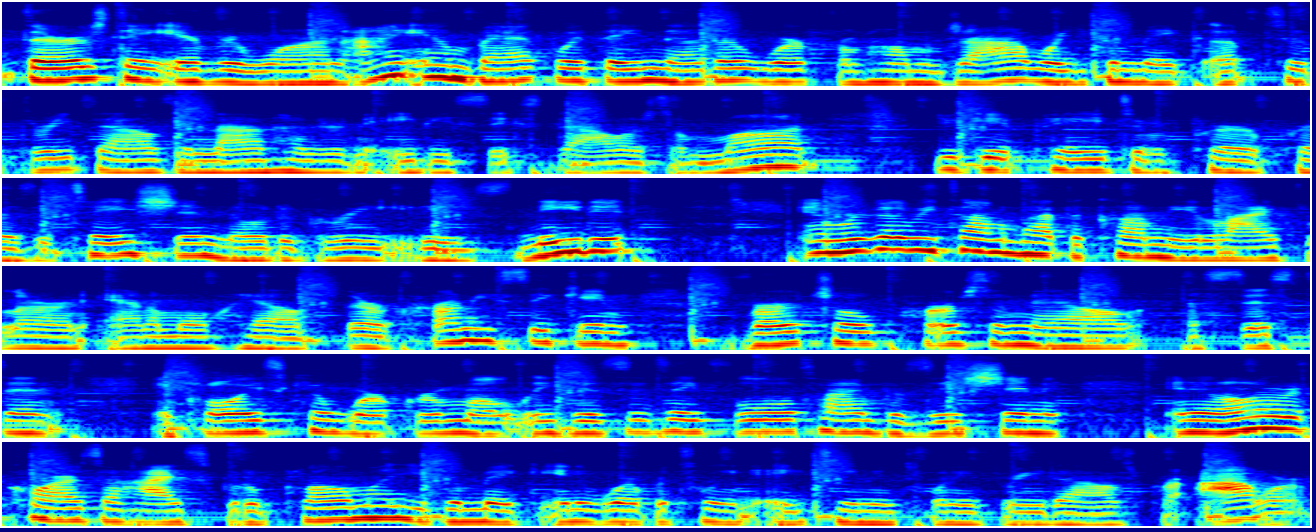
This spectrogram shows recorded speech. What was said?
Thursday, everyone. I am back with another work from home job where you can make up to $3,986 a month. You get paid to prepare a presentation, no degree is needed. And we're going to be talking about the company LifeLearn Animal Health. They're currently seeking virtual personnel assistant. Employees can work remotely. This is a full time position and it only requires a high school diploma. You can make anywhere between 18 and $23 per hour.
